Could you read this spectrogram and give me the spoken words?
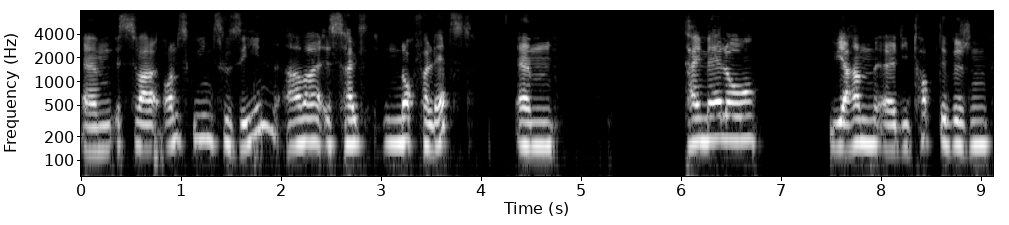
Ähm, ist zwar onscreen zu sehen, aber ist halt noch verletzt. Ähm, Ty Mello, wir haben äh, die Top Division,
